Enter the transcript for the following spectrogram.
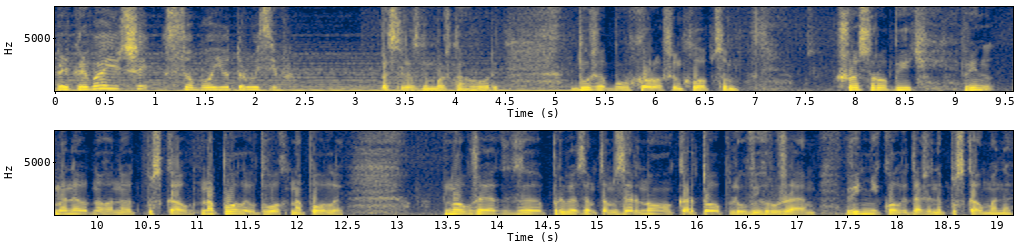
прикриваючи собою друзів. без сльоз не можна говорити. Дуже був хорошим хлопцем. Щось робіть, він мене одного не відпускав. На поле, вдвох на поле. Ну, вже як привеземо там зерно, картоплю, вигружаємо, він ніколи навіть не пускав мене.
